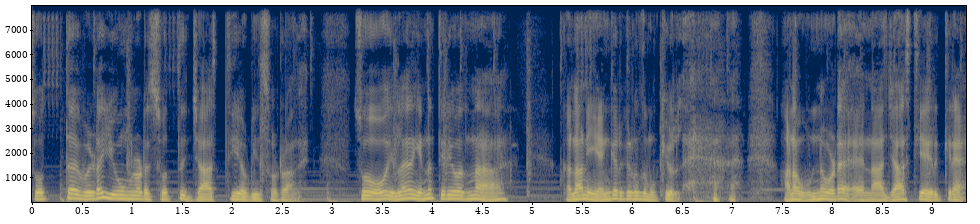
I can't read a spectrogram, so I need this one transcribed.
சொத்தை விட இவங்களோட சொத்து ஜாஸ்தி அப்படின்னு சொல்கிறாங்க ஸோ இதில் என்ன தெரியாதுன்னா கண்ணா நீ எங்கே இருக்கிறது முக்கியம் இல்லை. ஆனால் உன்னை விட நான் ஜாஸ்தியாக இருக்கிறேன்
